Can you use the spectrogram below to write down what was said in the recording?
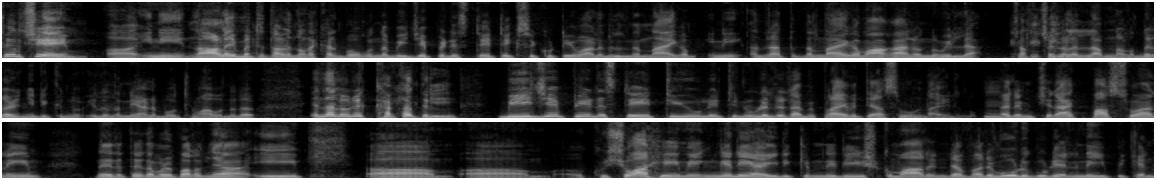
തീർച്ചയായും. ഇനി നാളെയും മറ്റന്നാളും നടക്കാൻ പോകുന്ന ബി ജെ പിയുടെ സ്റ്റേറ്റ് എക്സിക്യൂട്ടീവാണ് ഇതിൽ നിർണായകം. ഇനി അതിനകത്ത് നിർണായകമാകാനൊന്നുമില്ല. ചർച്ചകളെല്ലാം നടന്നു കഴിഞ്ഞിരിക്കുന്നു എന്ന് തന്നെയാണ് ബോധ്യമാവുന്നത്. എന്നാൽ ഒരു ഘട്ടത്തിൽ ബി ജെ പിയുടെ സ്റ്റേറ്റ് യൂണിറ്റിനുള്ളിൽ ഒരു അഭിപ്രായ വ്യത്യാസം ഉണ്ടായിരുന്നു. കാര്യം ചിരാഗ് പാസ്വാനെയും നേരത്തെ നമ്മൾ പറഞ്ഞ ഈ കുശ്വാഹയും എങ്ങനെയായിരിക്കും നിതീഷ് കുമാറിന്റെ വരവോടുകൂടി അനുനയിപ്പിക്കാൻ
